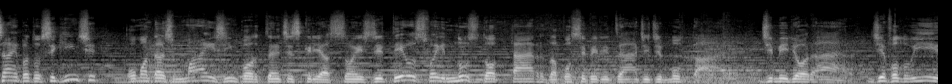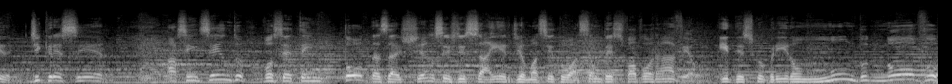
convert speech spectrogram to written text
saiba do seguinte: uma das mais importantes criações de Deus foi nos dotar da possibilidade de mudar, de melhorar, de evoluir, de crescer. Assim sendo, você tem todas as chances de sair de uma situação desfavorável e descobrir um mundo novo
